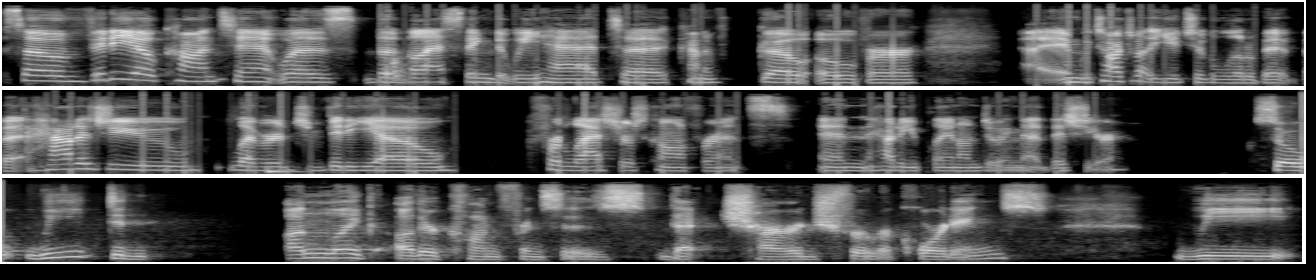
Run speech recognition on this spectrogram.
so video content was the last thing that we had to kind of go over. And we talked about YouTube a little bit, but how did you leverage video for last year's conference? And how do you plan on doing that this year? So we did, unlike other conferences that charge for recordings, we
